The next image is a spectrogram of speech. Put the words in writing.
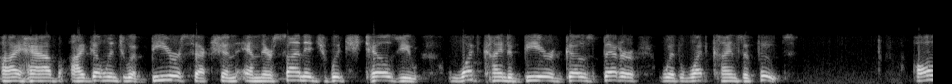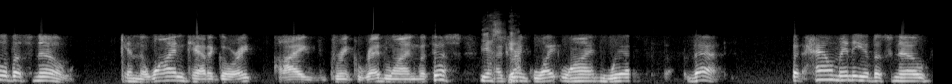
I have I go into a beer section and there's signage which tells you what kind of beer goes better with what kinds of foods. All of us know in the wine category, I drink red wine with this. Yes, I drink yeah. white wine with that. But how many of us know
